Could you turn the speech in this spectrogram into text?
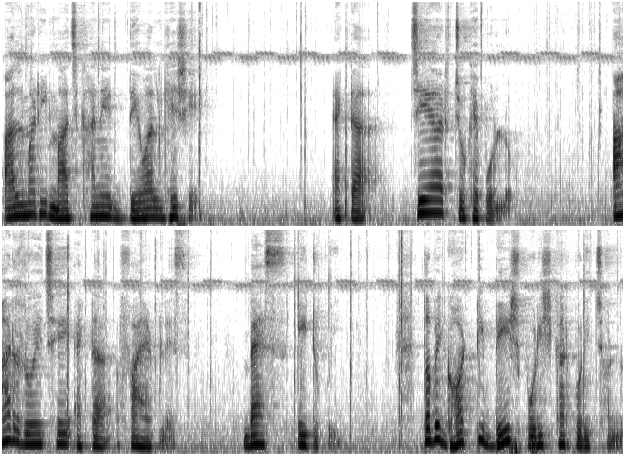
আলমারির মাঝখানের দেওয়াল ঘেঁষে একটা চেয়ার চোখে পড়ল। আর রয়েছে একটা ফায়ারপ্লেস ব্যাস, এইটুকুই। তবে ঘরটি বেশ পরিষ্কার পরিচ্ছন্ন।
